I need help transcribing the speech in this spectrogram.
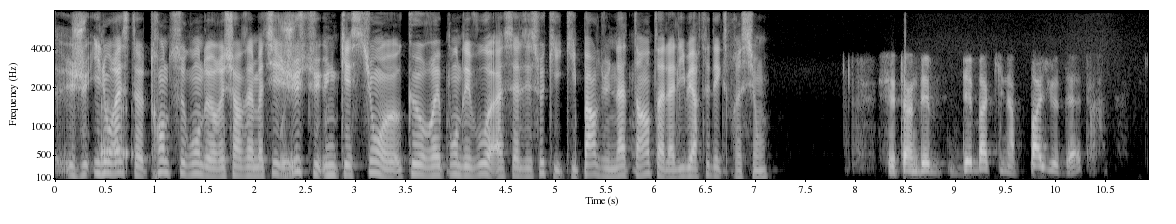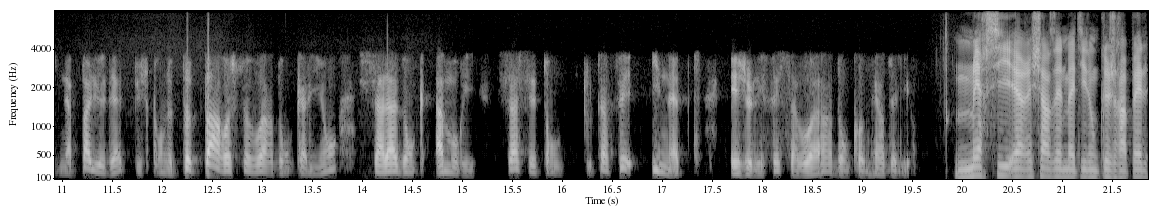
Euh, il nous reste 30 secondes, Richard Zelmati. Juste une question. Euh, que répondez-vous à celles et ceux qui, parlent d'une atteinte à la liberté d'expression? C'est un débat qui n'a pas lieu d'être, qui n'a pas lieu d'être, puisqu'on ne peut pas recevoir donc à Lyon Salah donc Amoury. Ça, c'est tout à fait inepte, et je l'ai fait savoir donc au maire de Lyon. Merci euh, Richard Zelmati. Donc je rappelle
